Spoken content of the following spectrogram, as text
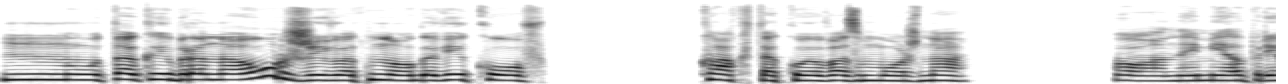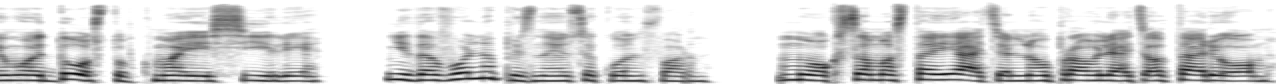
«Ну, так и Бранаур живет много веков». «Как такое возможно?» «Он имел прямой доступ к моей силе», — недовольно признается Клойнфарн мог самостоятельно управлять алтарем,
